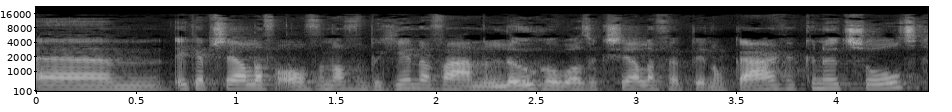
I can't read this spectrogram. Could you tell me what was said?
Um, ik heb zelf al vanaf het begin af aan een logo wat ik zelf heb in elkaar geknutseld.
